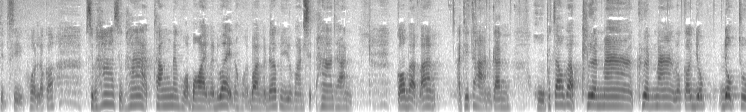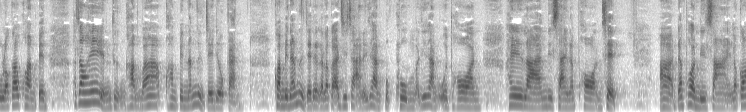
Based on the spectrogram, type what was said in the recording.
สิบสี่คนแล้วก็สิบห้าสิบห้าทั้งในหัวบอยมาด้วยในหัวบอยมาด้วยมีประมาณสิบห้าท่าน ก็แบบว่าอธิษฐานกันโหพระเจ้าแบบเคลื่อนมากเคลื่อนมาก แล้วก็ยกยกจูแล้วก็ความเป็น พระเจ้าให้เห็นถึงคำว่าความเป็นน้ำหนึ่งใจเดียวกัน ความเป็นน้ำหนึ่งใจเดียวกันแล้วก็อธิษฐานอธิษฐานปกคลุมอธิษฐานอวยพร ให้ร้านดีไซน์นพรเสร็จอ่านพรดีไซน์ แล้วก็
